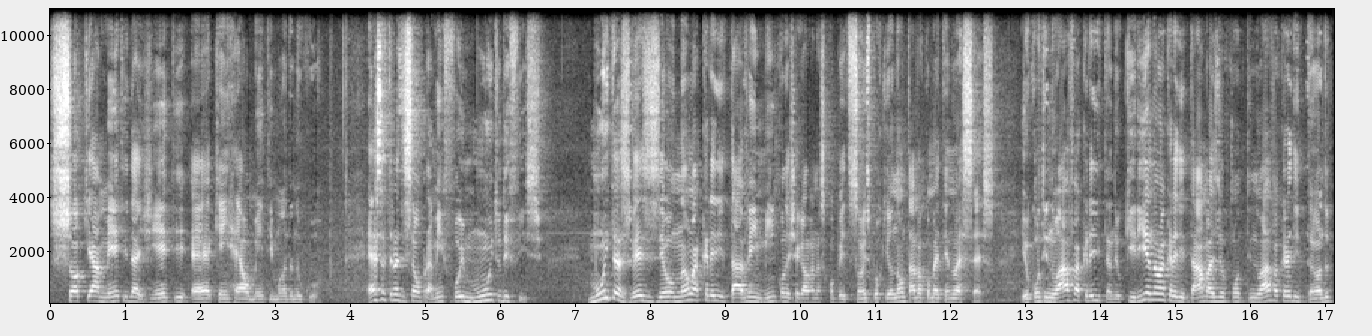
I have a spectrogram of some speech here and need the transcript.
Só que a mente da gente é quem realmente manda no corpo. Essa transição para mim foi muito difícil. Muitas vezes eu não acreditava em mim quando eu chegava nas competições porque eu não estava cometendo excesso. Eu continuava acreditando, eu queria não acreditar, mas eu continuava acreditando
